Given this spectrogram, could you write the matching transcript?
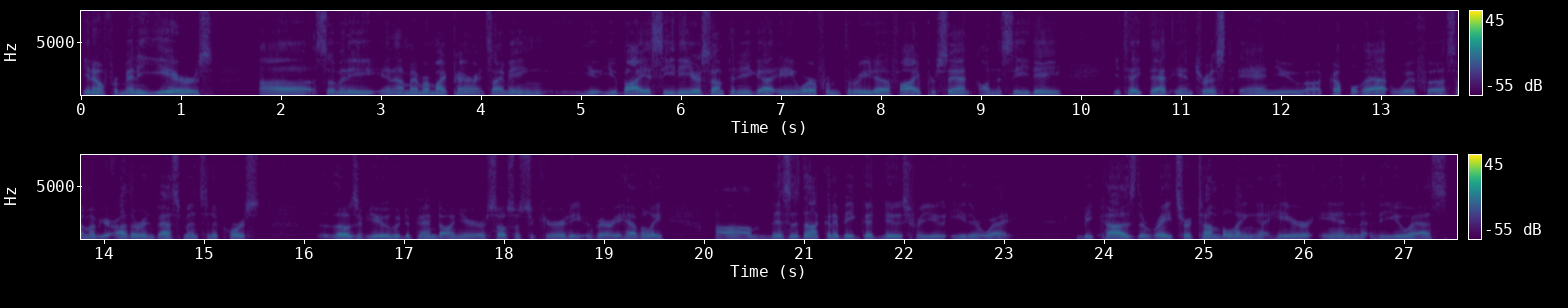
You know, for many years, uh, so many, and I remember my parents. I mean, you you buy a CD or something, you got anywhere from three to five percent on the CD. You take that interest and you uh, couple that with uh, some of your other investments, and of course, those of you who depend on your Social Security very heavily, um, this is not going to be good news for you either way because the rates are tumbling here in the U.S.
